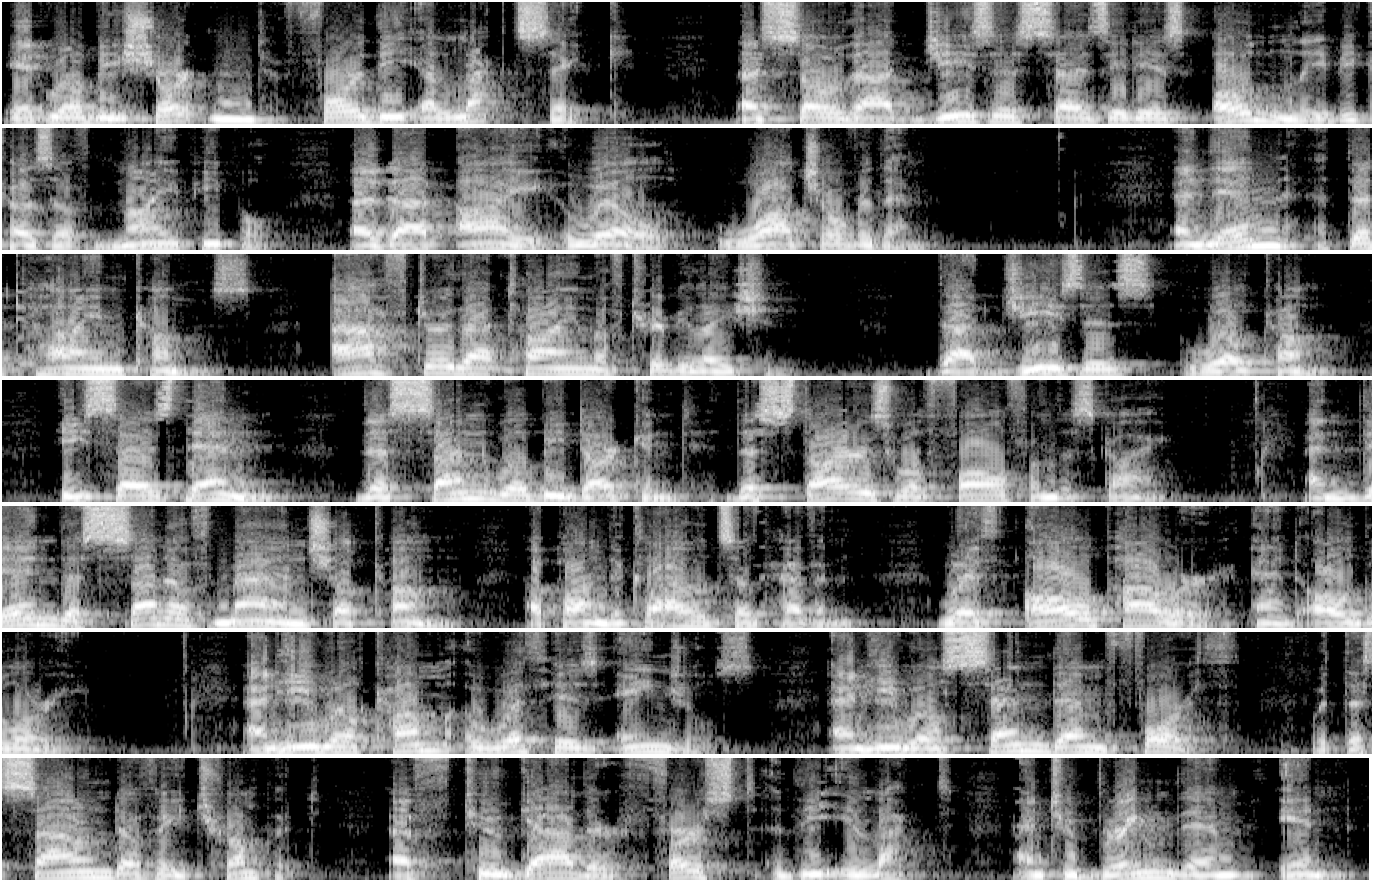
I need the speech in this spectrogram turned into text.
It will be shortened for the elect's sake uh, so that Jesus says it is only because of my people uh, that I will watch over them. And then the time comes, after that time of tribulation, that Jesus will come. He says, Then the sun will be darkened, the stars will fall from the sky, and then the Son of Man shall come upon the clouds of heaven with all power and all glory. And he will come with his angels, and he will send them forth with the sound of a trumpet to gather first the elect and to bring them in.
